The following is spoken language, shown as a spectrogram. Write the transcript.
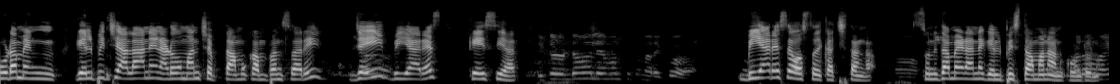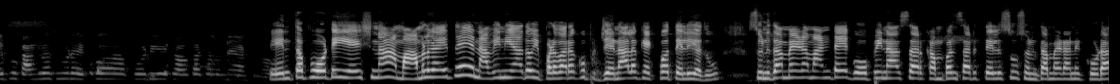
కూడా మేము గెలిపించి అలానే నడవమని చెప్తాము కంపల్సరీ. జై బీఆర్ఎస్ కేసీఆర్. ఇక్కడ ఉండే వాళ్ళు ఏమనుకుంటున్నారు ఎక్కువ? బీఆర్ఎస్ వస్తుంది ఖచ్చితంగా. సునీత మేడాన్ని గెలిపిస్తామని అంటున్నారు ఎంత పోటీ చేసినా మామూలుగా అయితే నవీన్ యాదవ్ ఇప్పటి వరకు జనాలకు ఎక్కువ తెలియదు. సునీత మేడం అంటే గోపీనాథ్ సార్ కంపల్సరీ తెలుసు. సునీత మేడానికి కూడా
